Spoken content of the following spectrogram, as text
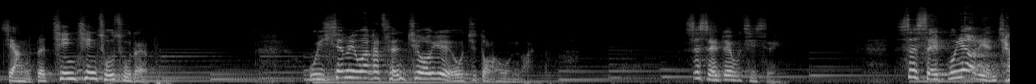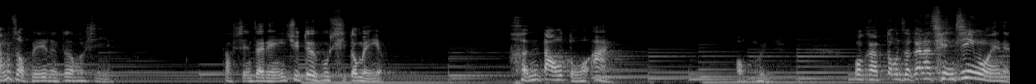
讲得清清楚楚的。为什么我跟陈秋月有这段温暖？是谁对不起谁？是谁不要脸抢走别人的东西？到现在连一句对不起都没有，横刀夺爱，王慧，我甲当作跟他亲姊妹呢。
